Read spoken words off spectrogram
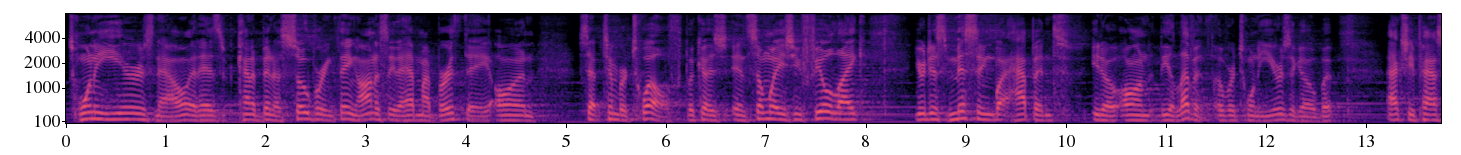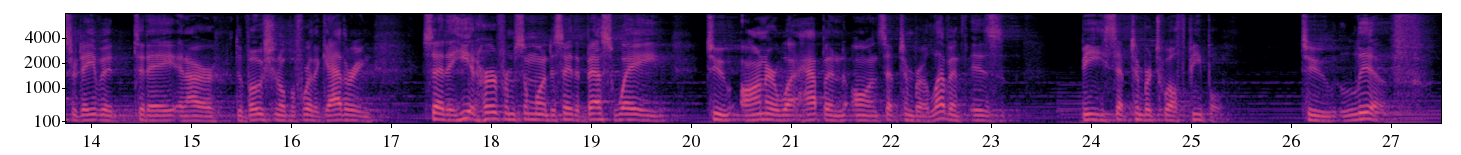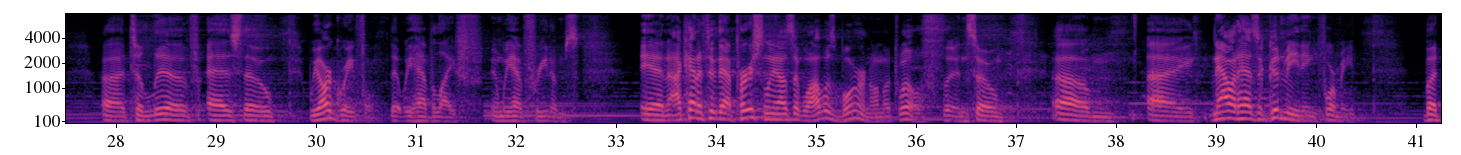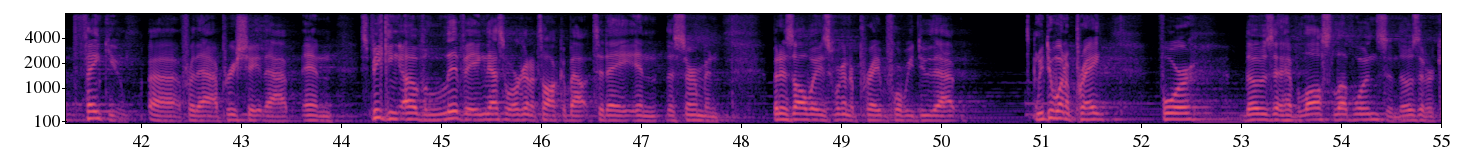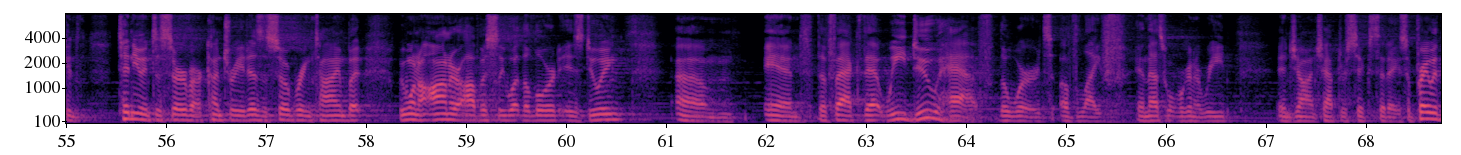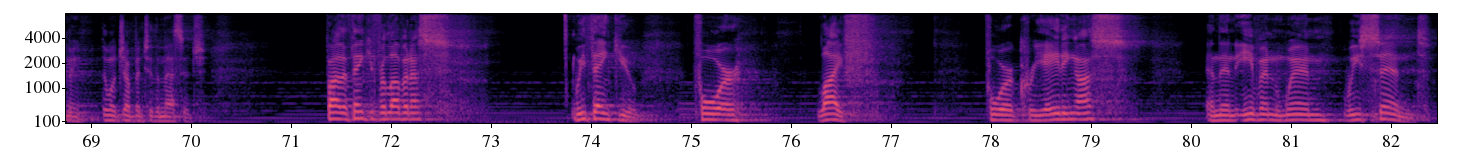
20 years now, it has kind of been a sobering thing, honestly, to have my birthday on September 12th, because in some ways you feel like you're just missing what happened, you know, on the 11th over 20 years ago. But actually, Pastor David today in our devotional before the gathering said that he had heard from someone to say the best way to honor what happened on September 11th is be September 12th people, to live, uh, to live as though we are grateful that we have life and we have freedoms. And I kind of took that personally. I was like, well, I was born on the 12th. And so um, I, now it has a good meaning for me. But thank you uh, for that. I appreciate that. And speaking of living, that's what we're going to talk about today in the sermon. But as always, we're going to pray before we do that. We do want to pray for those that have lost loved ones and those that are continuing to serve our country. It is a sobering time, but we want to honor, obviously, what the Lord is doing um, and the fact that we do have the words of life. And that's what we're going to read in John chapter 6 today. So pray with me, then we'll jump into the message. Father, thank you for loving us. We thank you for life, for creating us, and then even when we sinned,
